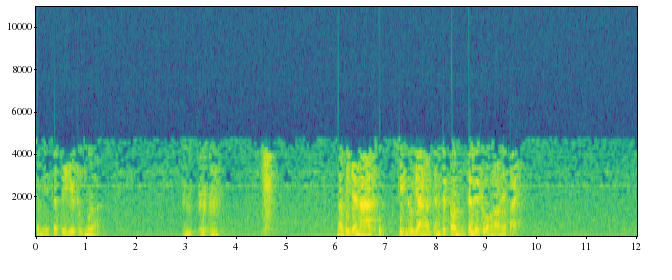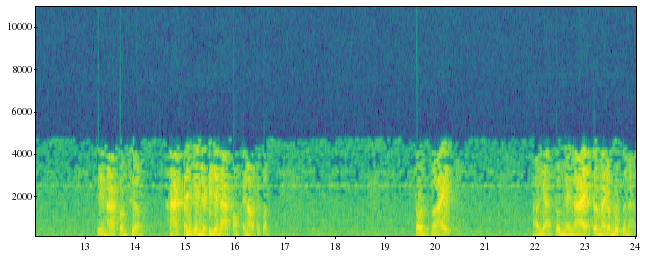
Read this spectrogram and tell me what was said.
จะมีสติอยู่ทุกเมื่อ เราพิจารณาทุกสิ่งทุกอย่างตั้งแต่ต้นตั้งแต่ตัวของเราเนี่ยไปพิจารณาความเสื่อม หากไม่เห็นในพิจารณาของภายนอกซะก่อน ต้นไม้เอาอย่างต้นง่ายๆต้นไม้ลำลุกนั่นแหละ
